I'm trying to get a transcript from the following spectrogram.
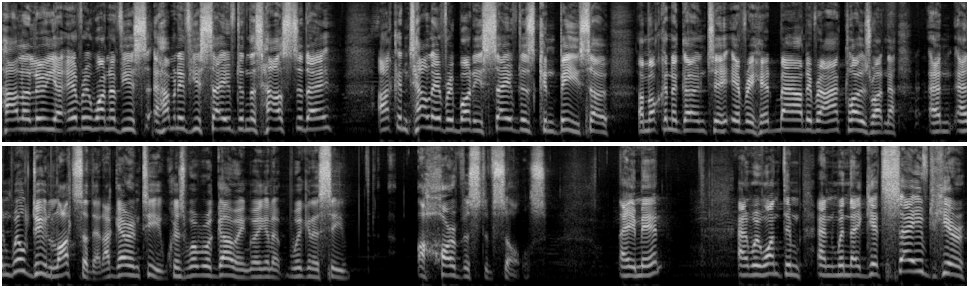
Hallelujah. Every one of you, how many of you saved in this house today? I can tell everybody saved as can be. So I'm not going to go into every head bowed, every eye closed right now. And, and we'll do lots of that, I guarantee you, because where we're going, we're going to, we're going to see a harvest of souls. Amen and we want them, and when they get saved here,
